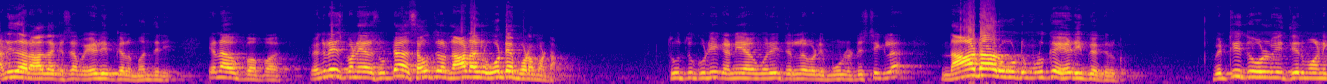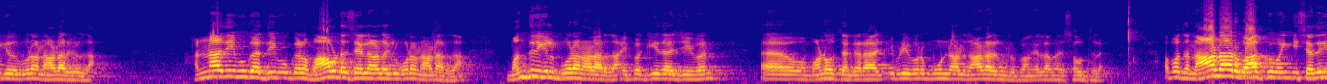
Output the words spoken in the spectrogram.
அனிதா ராதாகிருஷ்ணன் ஏடிஎம்கேல மந்திரி. ஏன்னா இப்போ வெங்கடேஷ் பண்ணையார் சுட்டால் சவுத்தில் நாடகங்கள் ஓட்டே போட மாட்டான். தூத்துக்குடி கன்னியாகுமரி திருநெல்வேலி மூணு டிஸ்ட்ரிக்டில் நாடார் ஓட்டு முழுக்க ஏடிஎம்கேக்கு இருக்கும். வெற்றி தோல்வி தீர்மானிக்கிறது பூரா நாடார்கள் தான். அதிமுக திமுக மாவட்ட செயலாளர்கள் பூரா நாடார் தான். மந்திரிகள் பூரா நாடார் தான். இப்போ கீதா ஜீவன் மனோ தங்கராஜ் இப்படி ஒரு மூணு நாலு நாடார்கள் இருப்பாங்க எல்லாமே சவுத்தில். அப்போ அந்த நாடார் வாக்கு வங்கி செதறி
